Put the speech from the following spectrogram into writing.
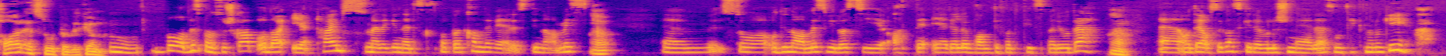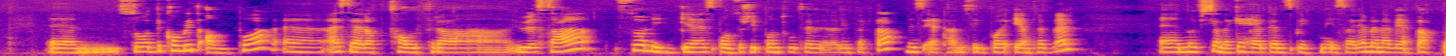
har et stort publikum. Mm. Både sponsorskap og da airtimes, som er det generiske spotten, kan leveres dynamisk. Ja, Um, så, og dynamisk vil jo si at det er relevant i forhold til tidsperiode. ja, Uh, og det er også ganske revolusjonerende som teknologi. Så det kommer litt an på. Eh, jeg ser at tall fra USA så ligger sponsorship på en to tredjedeler av inntekta, mens Airtimes ligger på en tredjedel. Nå kjenner jeg ikke helt den splitten i Sverige, men jeg vet at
